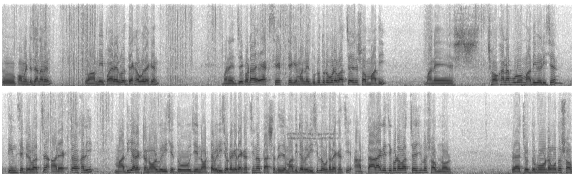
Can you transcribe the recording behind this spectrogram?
তো কমেন্টে জানাবেন। তো আমি এই পায়রাগুলো দেখাবো দেখেন। মানে যে কটা এক সেট থেকে মানে দুটো দুটো করে বাচ্চা হয়েছে, সব মাদি। মানে ছখানা পুরো মাদি বেরিয়েছে, তিন সেটের বাচ্চা। আর একটা খালি মাদি আর একটা নর বেরিয়েছে। তো যে নরটা বেরিয়েছে ওটাকে দেখাচ্ছি না, তার সাথে যে মাদিটা বেরিয়েছিল ওটা দেখাচ্ছি। আর তার আগে যে কটা বাচ্চা হয়েছিল, সব নর। প্রায় চোদ্দ পনেরোটার মতো সব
